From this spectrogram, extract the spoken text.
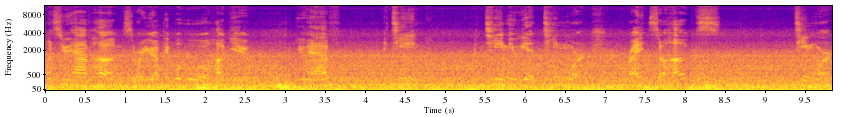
Once you have hugs, or you have people who will hug you, you have a team. A team, you get teamwork, right? So hugs, teamwork.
